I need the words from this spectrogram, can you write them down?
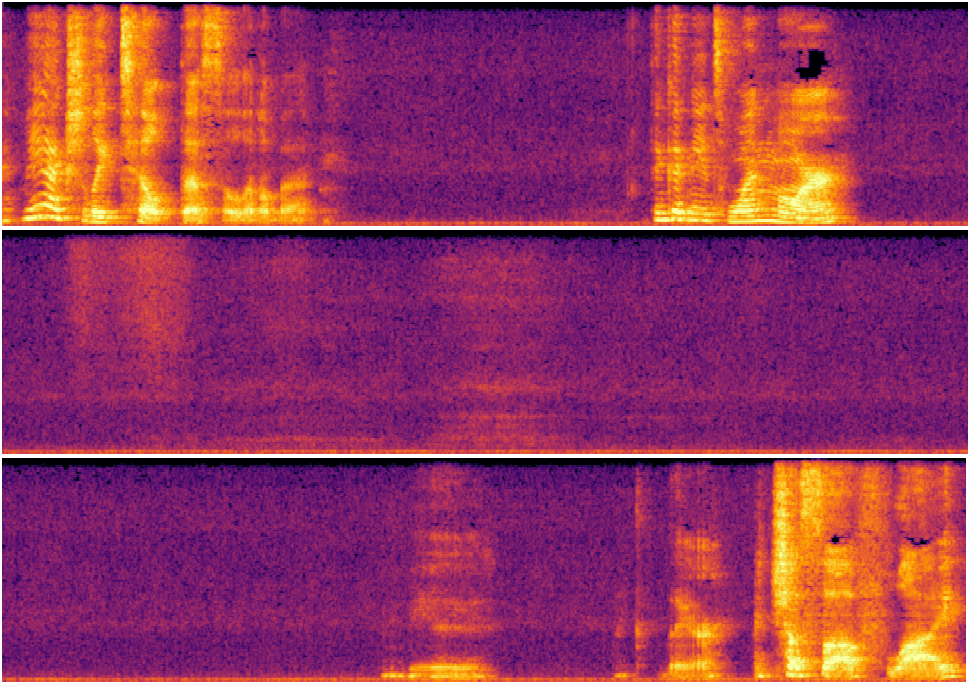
I may actually tilt this a little bit. I think it needs one more. Just saw a fly.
